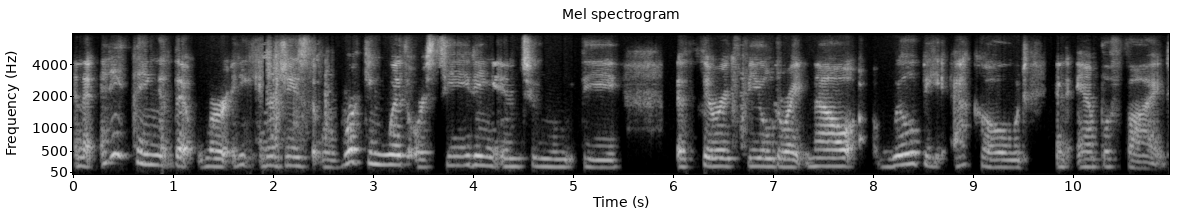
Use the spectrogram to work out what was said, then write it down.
and that anything that we're, any energies that we're working with or seeding into the etheric field right now will be echoed and amplified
